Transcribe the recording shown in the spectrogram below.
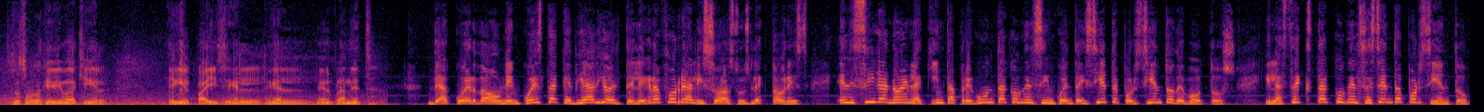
Nosotros somos los que vivimos aquí en el, en el país, en el, en el planeta. De acuerdo a una encuesta que Diario El Telégrafo realizó a sus lectores, el sí ganó en la quinta pregunta con el 57% de votos y la sexta con el 60%.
